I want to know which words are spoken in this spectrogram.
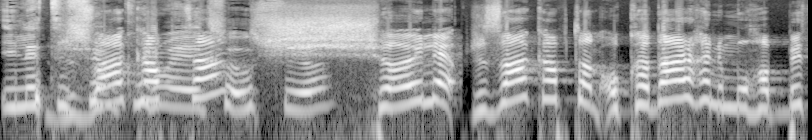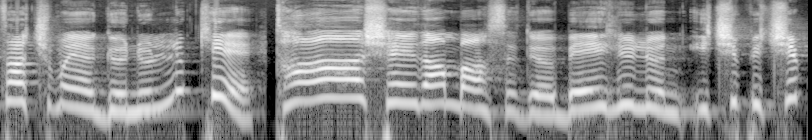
İletişim Rıza kurmaya Kaptan çalışıyor. şöyle Rıza Kaptan o kadar hani muhabbet açmaya gönüllü ki ta şeyden bahsediyor. Behlül'ün içip içip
